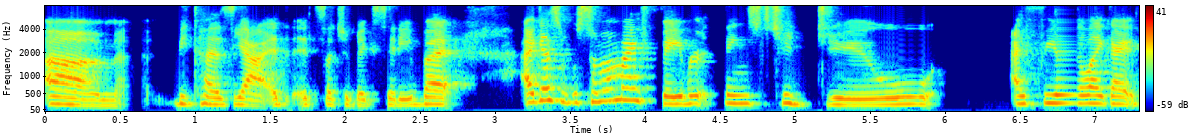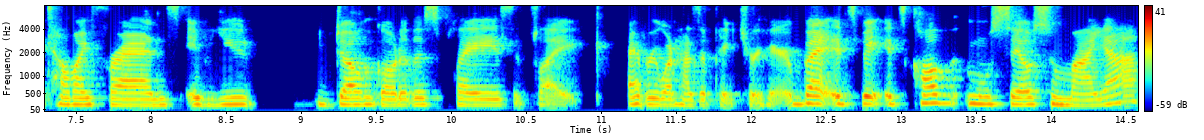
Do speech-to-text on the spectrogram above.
um because yeah it, it's such a big city but i guess some of my favorite things to do i feel like i tell my friends if you don't go to this place it's like everyone has a picture here but it's it's called Museo Soumaya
